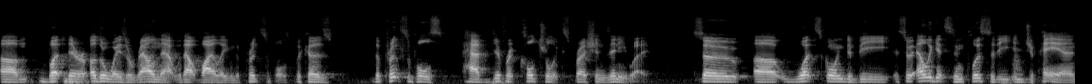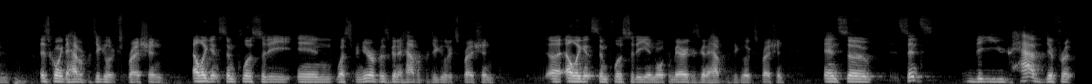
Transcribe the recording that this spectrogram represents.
um, but there are other ways around that without violating the principles because the principles have different cultural expressions anyway. So uh, what's going to be so elegant simplicity in Japan is going to have a particular expression. Elegant simplicity in Western Europe is going to have a particular expression. Uh, elegant simplicity in North America is going to have a particular expression. And so since the, you have different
